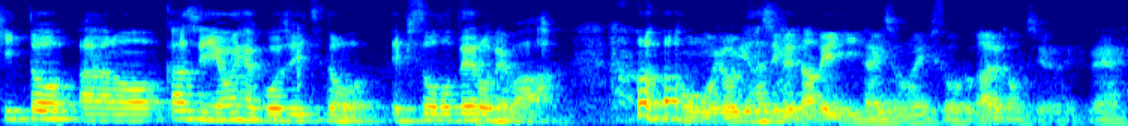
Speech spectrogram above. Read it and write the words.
きっとあの歌詞451度エピソード0では。今後読み始めたベイティ隊長のエピソードがあるかもしれないですね。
